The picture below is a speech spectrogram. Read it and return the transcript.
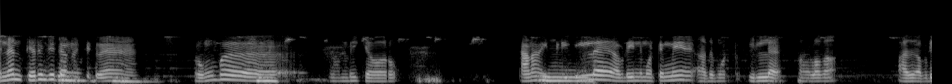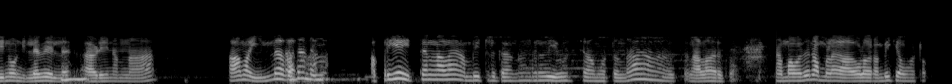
என்னன்னு தெரிஞ்சுட்டோம்னு வச்சுக்குவேன். ரொம்ப நம்பிக்கை வரும். ஆனா இப்படி. இல்ல அப்படின்னு மட்டுமே அது மட்டும் இல்ல அவ்வளவுதான். அது அப்படின்னு ஒண்ணு இல்லவே இல்ல அப்படின்னம்னா ஆமா அதான் அப்படியே இத்தனை நாளா நம்பிட்டு இருக்காங்கங்கறத யோசிச்சா மட்டும்தான் நல்லா இருக்கும். நம்ம வந்து நம்மள அவ்வளவு நம்பிக்க மாட்டோம்.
